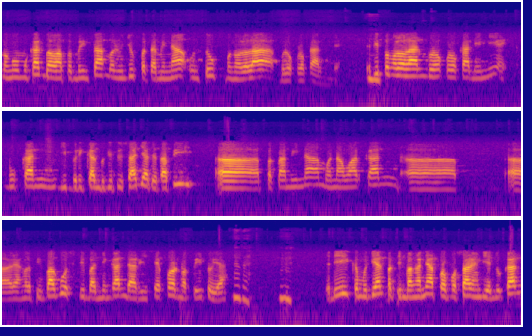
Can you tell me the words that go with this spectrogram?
mengumumkan bahwa pemerintah menunjuk Pertamina untuk mengelola blok rokan. Jadi pengelolaan blok rokan ini bukan diberikan begitu saja, tetapi uh, Pertamina menawarkan uh, uh, yang lebih bagus dibandingkan dari Chevron waktu itu ya. Okay. Hmm. Jadi kemudian pertimbangannya proposal yang diajukan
